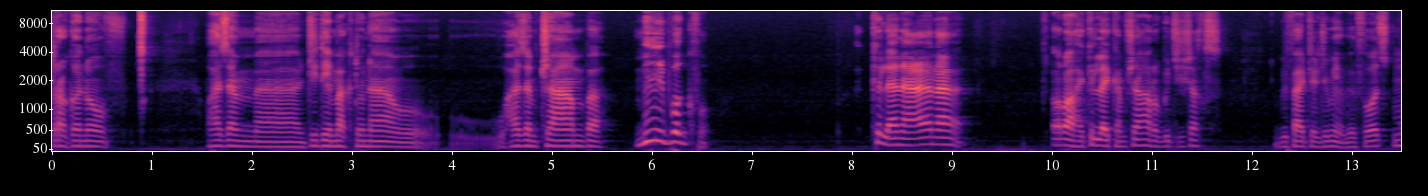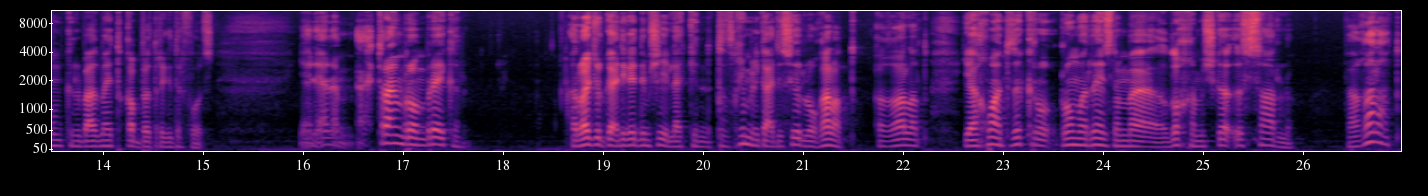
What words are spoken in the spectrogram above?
دراجونوف وهزم آه، جي دي ماكدونا وهزم تشامبا من اللي بوقفه كل أنا أنا اراها كلها كم شهر وبيجي شخص بيفاجئ الجميع بالفوز ممكن البعض ما يتقبل طريقة الفوز. يعني أنا أحترام برون بريكر. الرجل قاعد يقدم شيء لكن التضخيم اللي قاعد يصير له غلط غلط. يا أخوان تذكروا رومان رينز لما ضخم إيش صار له؟ فغلط.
